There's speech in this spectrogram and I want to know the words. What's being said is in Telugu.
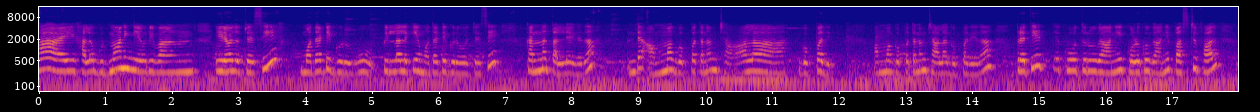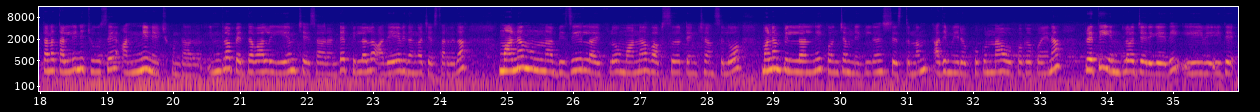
Hi hello good morning everyone ఈరోజు వచ్చేసి మొదటి గురువు పిల్లలకి మొదటి గురువు వచ్చేసి కన్న తల్లే కదా. అంటే అమ్మ గొప్పతనం చాలా గొప్పది. అమ్మ గొప్పతనం చాలా గొప్పది కదా. ప్రతి కూతురు కానీ కొడుకు కానీ ఫస్ట్ ఆఫ్ ఆల్ తన తల్లిని చూసే అన్నీ నేర్చుకుంటారు. ఇంట్లో పెద్దవాళ్ళు ఏం చేశారంటే పిల్లలు అదే విధంగా చేస్తారు కదా. మనం ఉన్న బిజీ లైఫ్లో మన వర్క్స్ టెన్షన్స్లో మనం పిల్లల్ని కొంచెం నెగ్లిజెన్స్ చేస్తున్నాం. అది మీరు ఒప్పుకున్నా ఒప్పకపోయినా ప్రతి ఇంట్లో జరిగేది ఇవి- ఇదే.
